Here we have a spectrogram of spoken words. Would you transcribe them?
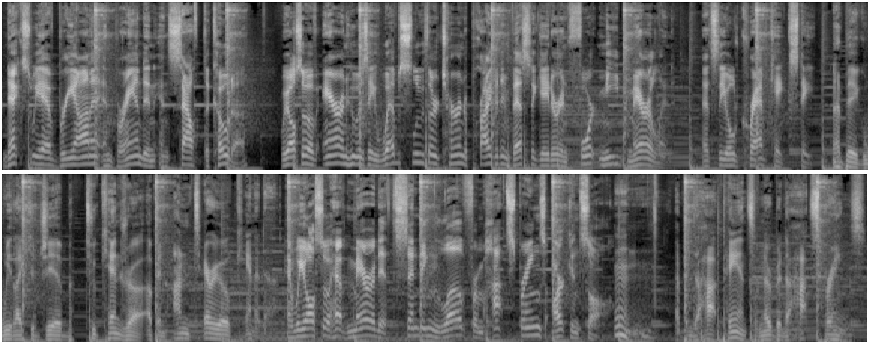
Next, we have Brianna and Brandon in South Dakota. We also have Aaron, who is a web sleuther turned private investigator in Fort Meade, Maryland. That's the old crab cake state. And a big we like your jib to Kendra up in Ontario, Canada. And we also have Meredith sending love from Hot Springs, Arkansas. Hmm. I've been to Hot Pants. I've never been to Hot Springs.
